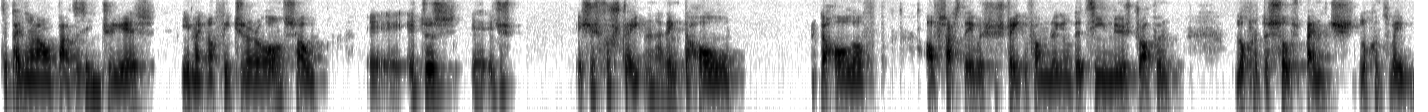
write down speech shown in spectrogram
depending on how bad his injury is, he might not feature at all. So it, it does, it, just, it's just frustrating. I think the whole, the whole of of Saturday was frustrating from you know the team news dropping, looking at the subs bench, looking to way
